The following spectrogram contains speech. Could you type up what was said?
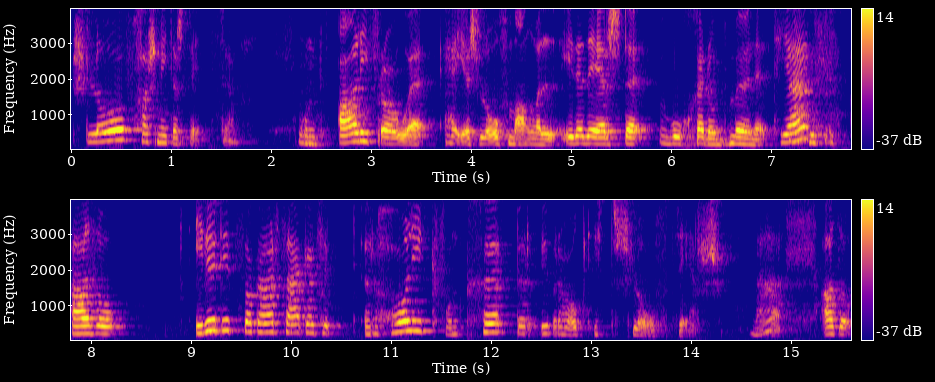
Schlaf kannst du nicht ersetzen. Und alle Frauen haben einen Schlafmangel in den ersten Wochen und Monaten. Ja? Also, ich würde jetzt sogar sagen, für die Erholung des Körpers überhaupt ist der Schlaf zuerst. Ja? Also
